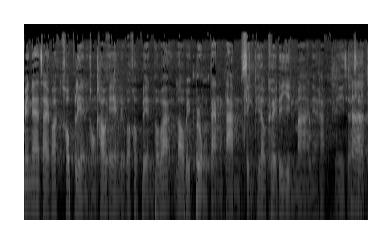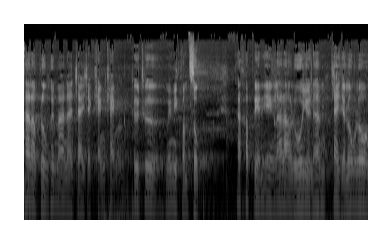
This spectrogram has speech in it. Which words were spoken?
ไม่แน่ใจว่าเขาเปลี่ยนของเขาเอง หรือว่าเขาเปลี่ยน เพราะว่าเราไปปรุงแต่งตามสิ่งที่เราเคยได้ยินมาเนี่ยครับนี้จะถ้าถ้าเราปรุงขึ้นมานะใจจะแข็งแข็งทื่อๆไม่มีความสุข ถ้าเขาเปลี่ยนเองแล้วเรารู้อยู่นะใจจะโล่ง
